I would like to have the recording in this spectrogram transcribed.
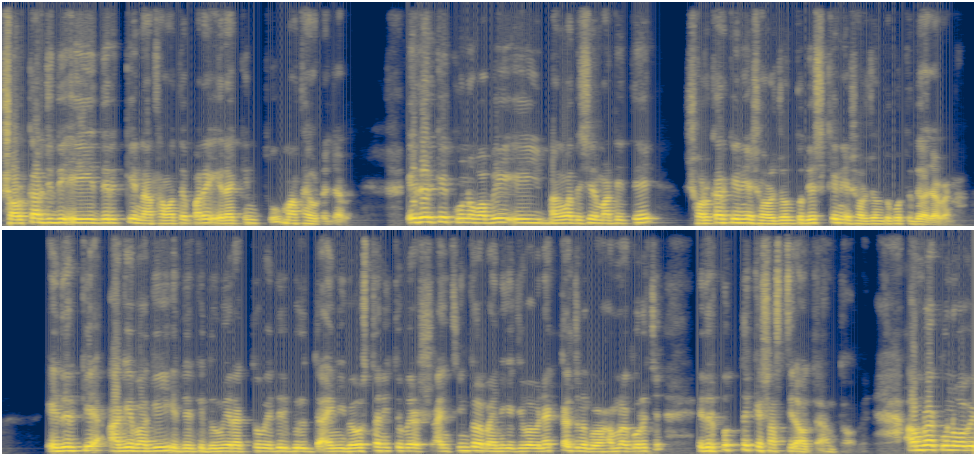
সরকার যদি এদেরকে না থামাতে পারে, এরা কিন্তু মাথায় উঠে যাবে। এদেরকে কোনোভাবেই এই বাংলাদেশের মাটিতে সরকারকে নিয়ে, ষড়যন্ত্র, দেশকে নিয়ে ষড়যন্ত্র করতে দেওয়া যাবে না। এদেরকে আগে ভাগেই এদেরকে দমিয়ে রাখতে হবে, এদের বিরুদ্ধে আইনি ব্যবস্থা নিতে হবে আইন শৃঙ্খলা বাহিনীকে যেভাবে ন্যাক্কারজনকভাবে হামলা করেছে, এদের প্রত্যেককে শাস্তির আওতায় আনতে হবে। আমরা কোনোভাবে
